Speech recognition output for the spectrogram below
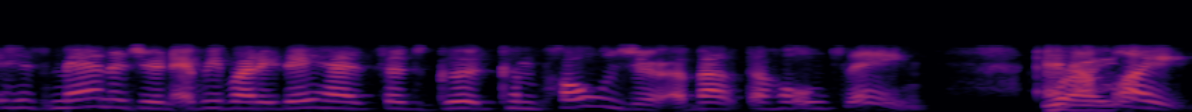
his manager and everybody they had such good composure about the whole thing, and I'm like,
